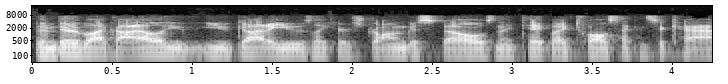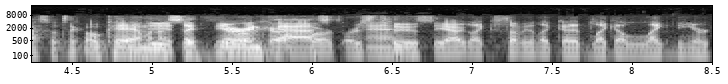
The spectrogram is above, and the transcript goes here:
But in Bitter Black Isle, you you got to use like your strongest spells, and they take like 12 seconds to cast. So it's like okay, I'm gonna sit like here and cast. And... Too, so you have like something like a like a lightning or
